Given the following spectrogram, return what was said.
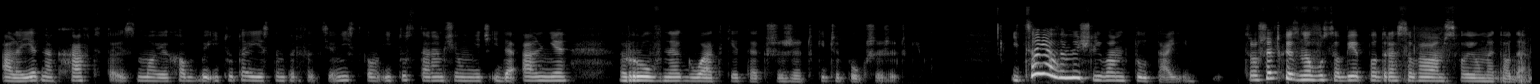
Ale jednak haft to jest moje hobby i tutaj jestem perfekcjonistką i tu staram się mieć idealnie równe, gładkie te krzyżyczki czy półkrzyżyczki. I co ja wymyśliłam tutaj? Troszeczkę znowu sobie podrasowałam swoją metodę.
